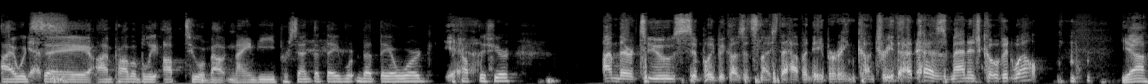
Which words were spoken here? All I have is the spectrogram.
I would Yes. say I'm probably up to about ninety percent that they that they award the cup this year. I'm there too, simply because it's nice to have a neighboring country that has managed COVID well. Yeah,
